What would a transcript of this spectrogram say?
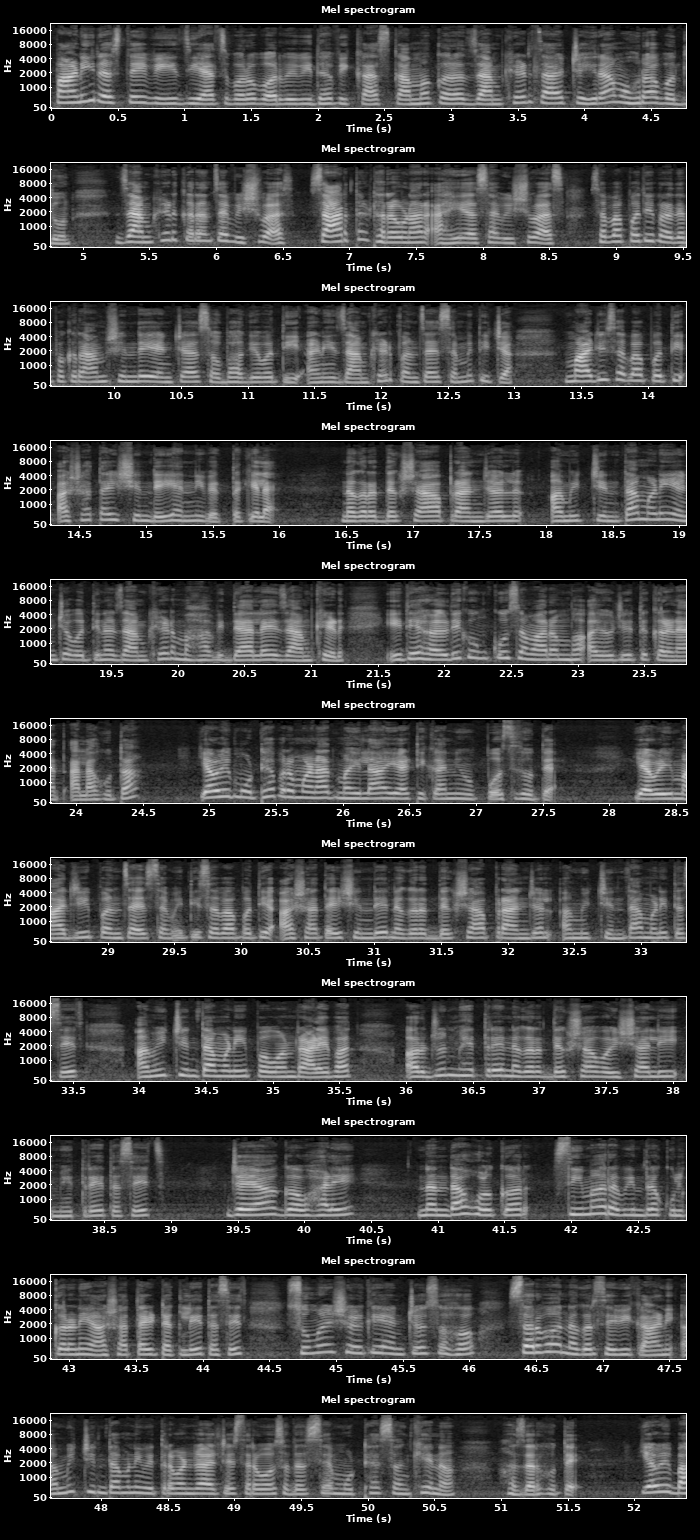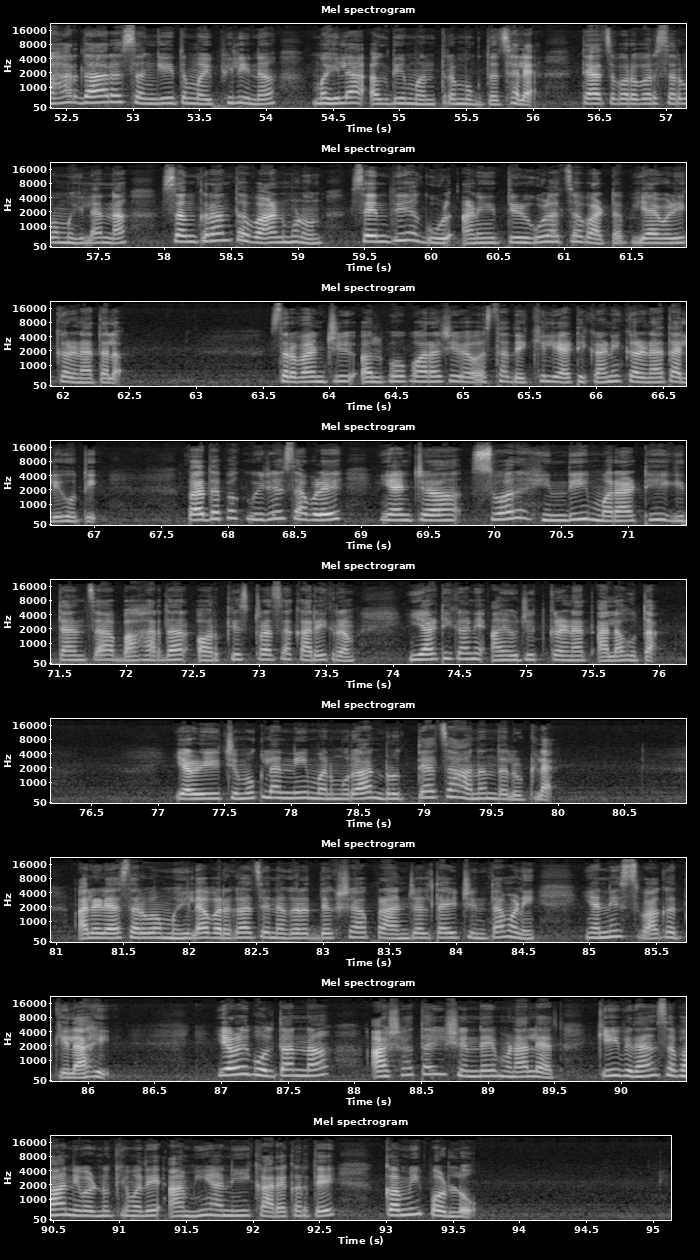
पाणी रस्ते वीज याचबरोबर विविध विकास कामं करत जामखेडचा चेहरा मोहरा बदलून जामखेडकरांचा विश्वास सार्थ ठरवणार आहे असा विश्वास सभापती प्राध्यापक राम शिंदे यांच्या सौभाग्यवती आणि जामखेड पंचायत समितीच्या माजी सभापती आशाताई शिंदे यांनी व्यक्त केलाय. नगराध्यक्षा प्रांजल अमित चिंतामणी यांच्या वतीनं जामखेड महाविद्यालय जामखेड येथे हळदी कुंकू समारंभ आयोजित करण्यात आला होता. यावेळी मोठ्या प्रमाणात महिला या ठिकाणी उपस्थित होत्या. यावेळी माजी पंचायत समिती सभापती आशाताई शिंदे नगराध्यक्षा प्रांजल अमित चिंतामणी तसेच अमित चिंतामणी पवन राळेभात अर्जुन म्हेत्रे नगराध्यक्षा वैशाली म्हेत्रे तसेच जया गव्हाळे नंदा होळकर सीमा रवींद्र कुलकर्णी आशाताई टकले तसेच सुमन शेळके यांच्यासह सर्व नगरसेविका आणि अमित चिंतामणी मित्रमंडळाचे सर्व सदस्य मोठ्या संख्येनं हजर होते. यावेळी बहारदार संगीत मैफिलीनं महिला अगदी मंत्रमुग्ध झाल्या. त्याचबरोबर सर्व महिलांना संक्रांत वाण म्हणून सेंद्रिय गुळ आणि तिळगुळाचं वाटप यावेळी करण्यात आलं. सर्वांची अल्पोपहाराची व्यवस्था देखील या ठिकाणी करण्यात आली होती. प्राध्यापक विजय साबळे यांच्या स्वर हिंदी मराठी गीतांचा बहारदार ऑर्केस्ट्राचा कार्यक्रम या ठिकाणी आयोजित करण्यात आला होता. यावेळी चिमुकल्यांनी मनमुरा नृत्याचा आनंद लुटलाय. आलेल्या सर्व महिला वर्गाचे नगराध्यक्षा प्रांजलताई चिंतामणी यांनी स्वागत केलं आहे. यावेळी बोलताना आशाताई शिंदे म्हणाल्यात की विधानसभा निवडणुकीमध्ये आम्ही आणि कार्यकर्ते कमी पडलो.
